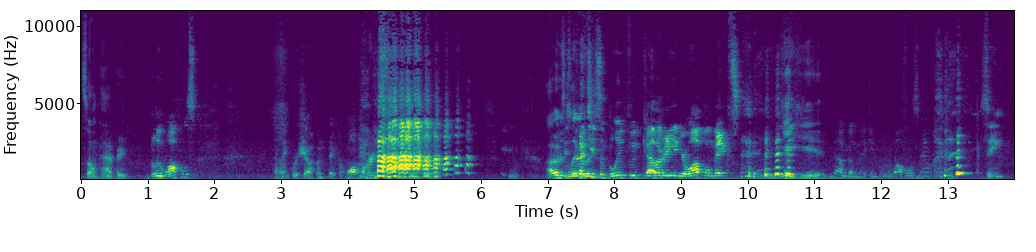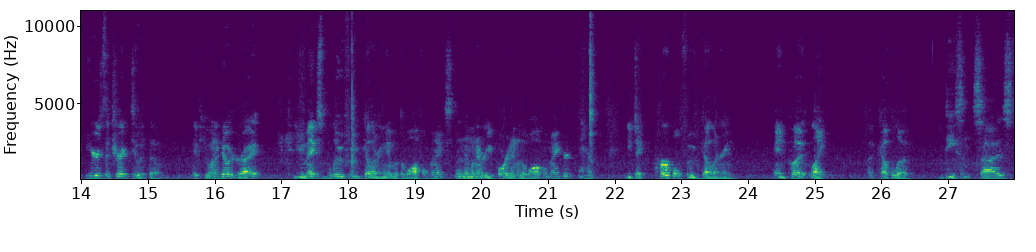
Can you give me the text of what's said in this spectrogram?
so I'm happy. Blue waffles. I think we're shopping at different Walmarts. I was Just literally. put you some blue food coloring in your waffle mix. yeah, yeah. I'm gonna make him blue waffles now. See, here's the trick to it though. If you want to do it right, you mix blue food coloring in with the waffle mix, and then Mhm. whenever you pour it into the waffle maker, you take purple food coloring and put like a couple of decent sized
